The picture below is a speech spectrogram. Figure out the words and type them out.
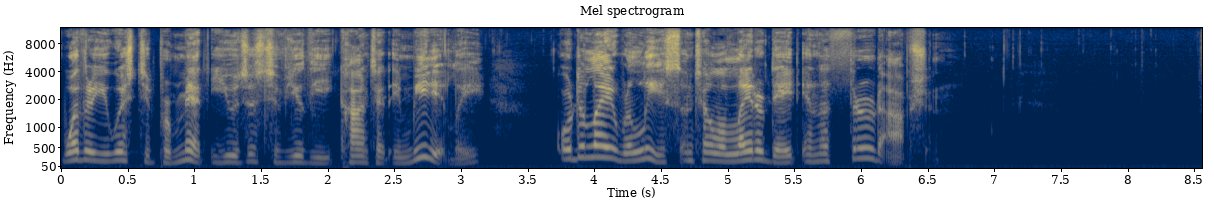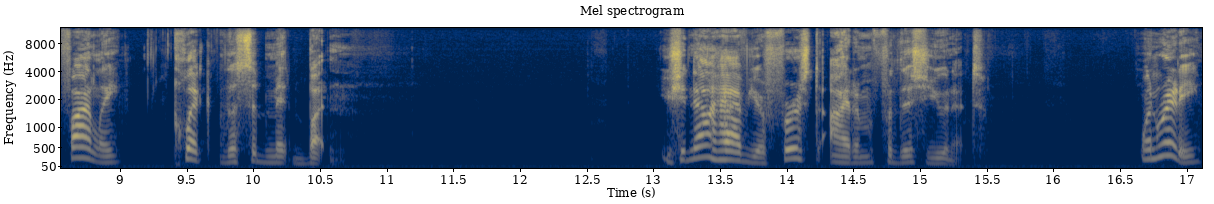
whether you wish to permit users to view the content immediately or delay release until a later date in the third option. Finally, click the Submit button. You should now have your first item for this unit. When ready,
